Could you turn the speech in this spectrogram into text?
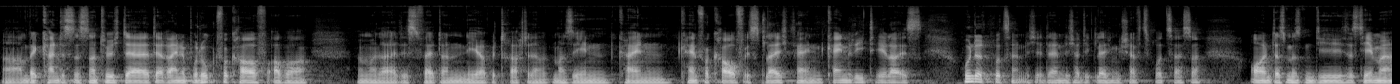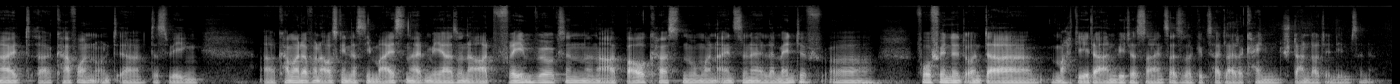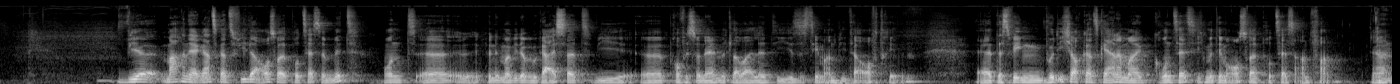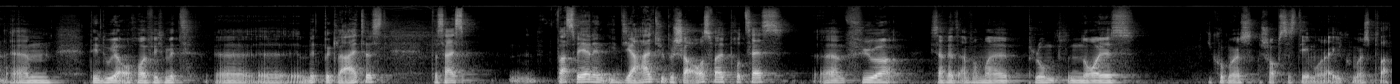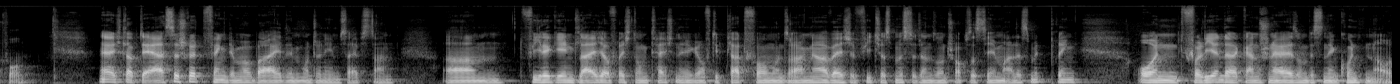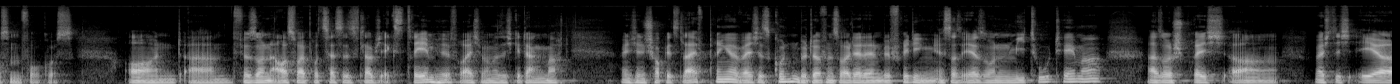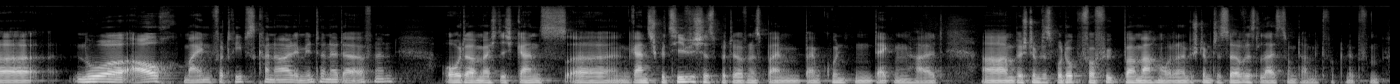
Am bekanntesten ist natürlich der, der reine Produktverkauf, aber wenn man da das Feld dann näher betrachtet, dann wird man sehen, kein, kein Verkauf ist gleich, kein, kein Retailer ist hundertprozentig identisch, hat die gleichen Geschäftsprozesse. Und das müssen die Systeme halt äh, covern und äh, deswegen äh, kann man davon ausgehen, dass die meisten halt mehr so eine Art Framework sind, eine Art Baukasten, wo man einzelne Elemente äh, vorfindet und da macht jeder Anbieter seins. Also da gibt es halt leider keinen Standard in dem Sinne. Wir machen ja ganz, ganz viele Auswahlprozesse mit und äh, ich bin immer wieder begeistert, wie äh, professionell mittlerweile die Systemanbieter auftreten. Äh, deswegen würde ich auch ganz gerne mal grundsätzlich mit dem Auswahlprozess anfangen, ja, ähm, den du ja auch häufig mit, äh, mit begleitest. Das heißt, was wäre ein idealtypischer Auswahlprozess äh, für, ich sage jetzt einfach mal plump, ein neues E-Commerce-Shop-System oder E-Commerce-Plattform? Ja, ich glaube, der erste Schritt fängt immer bei dem Unternehmen selbst an. Ähm, viele gehen gleich auf Richtung Technik, auf die Plattform und sagen, na, welche Features müsste dann so ein Shop-System alles mitbringen? Und verlieren da ganz schnell so ein bisschen den Kunden aus dem Fokus. Und ähm, für so einen Auswahlprozess ist es, glaube ich, extrem hilfreich, wenn man sich Gedanken macht, wenn ich den Shop jetzt live bringe, welches Kundenbedürfnis soll der denn befriedigen? Ist das eher so ein MeToo-Thema? Also sprich, äh, möchte ich eher nur auch meinen Vertriebskanal im Internet eröffnen oder möchte ich ganz äh, ein ganz spezifisches Bedürfnis beim, beim Kunden decken, halt äh, ein bestimmtes Produkt verfügbar machen oder eine bestimmte Serviceleistung damit verknüpfen.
